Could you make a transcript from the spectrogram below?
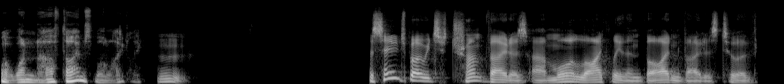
Well, one and a half times more likely. Hmm. Percentage by which Trump voters are more likely than Biden voters to have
